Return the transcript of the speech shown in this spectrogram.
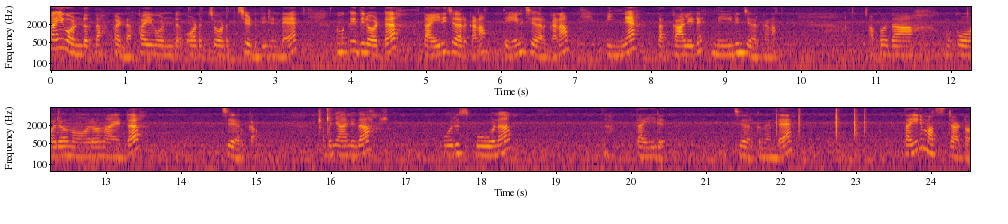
കൈ കൊണ്ട് കണ്ട കൈ കൊണ്ട് ഉടച്ച് ഉടച്ചെടുത്തിട്ടുണ്ടേ നമുക്ക് ഇതിലോട്ട് തൈര് ചേർക്കണം തേൻ ചേർക്കണം പിന്നെ തക്കാളിയുടെ നീരും ചേർക്കണം. അപ്പോൾ ഇതാ നമുക്ക് ഓരോന്നോരോന്നായിട്ട് ചേർക്കാം. അപ്പോൾ ഞാനിതാ ഒരു സ്പൂണ് തൈര് ചേർക്കുന്നുണ്ട്. തൈര് മസ്റ്റാട്ടോ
